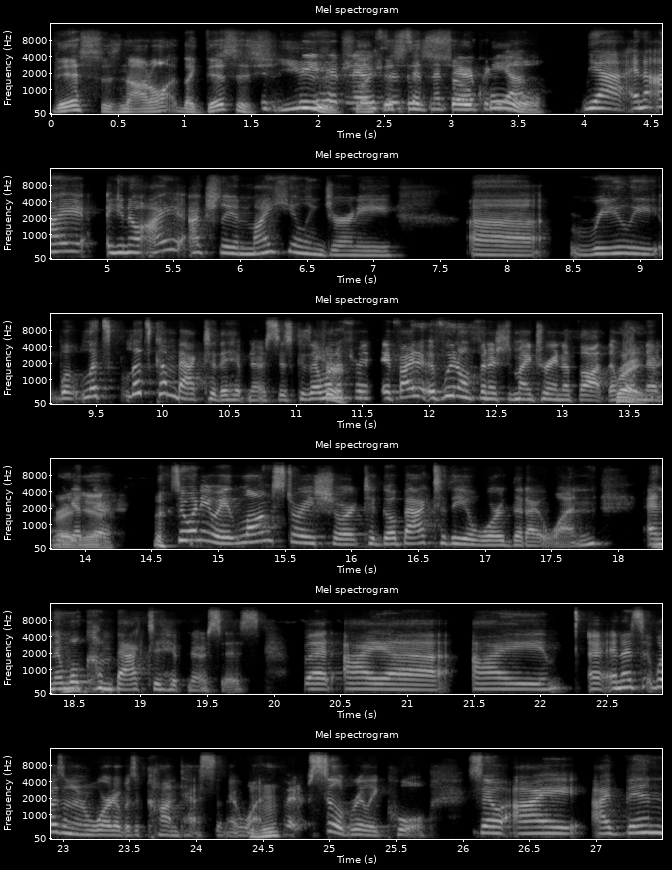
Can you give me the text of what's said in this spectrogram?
this is not all like this is huge. like this is so cool. Yeah. yeah. And I, you know, I actually in my healing journey, uh really well let's let's come back to the hypnosis because i sure. want to if i if we don't finish my train of thought then right, we'll never right, get yeah. there so anyway, long story short, to go back to the award that I won, and mm-hmm. then we'll come back to hypnosis. But I, uh, I, and it wasn't an award; it was a contest that I won, mm-hmm. but still really cool. So I, I've been,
